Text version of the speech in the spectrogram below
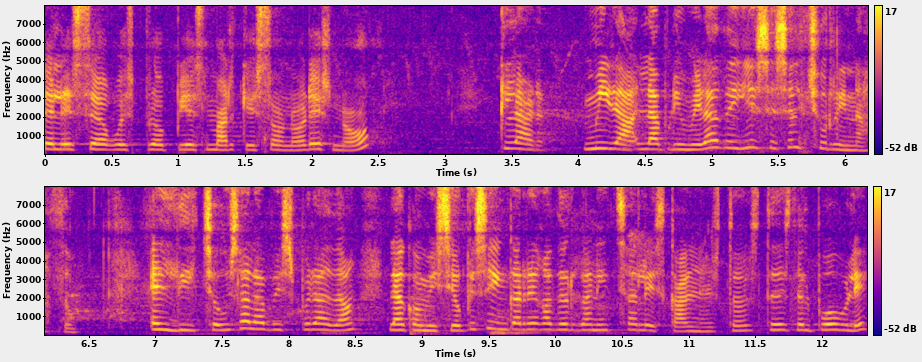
té les seues pròpies marques sonores, no? Clar, mira, la primera d'elles és el xurrinazo. El dijous a la vesprada, la comissió que s'encarrega d'organitzar les carnestoltes del poble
